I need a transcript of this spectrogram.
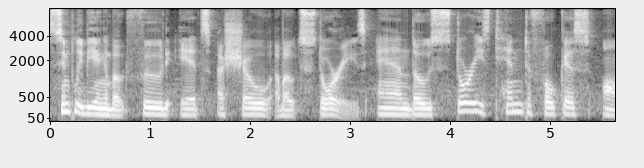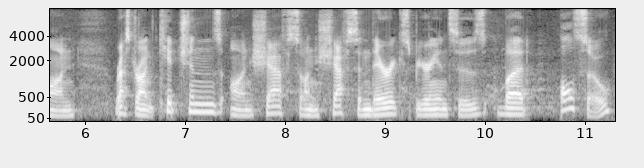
simply being about food, it's a show about stories, and those stories tend to focus on restaurant kitchens, on chefs, on chefs and their experiences, but also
